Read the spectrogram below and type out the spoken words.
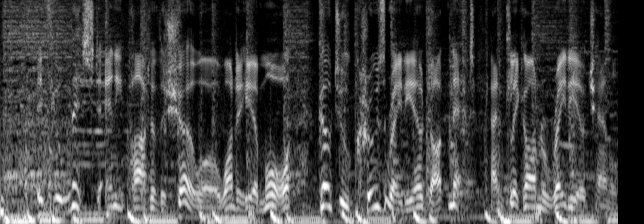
If you missed any part of the show or want to hear more, go to cruiseradio.net and click on Radio Channel,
